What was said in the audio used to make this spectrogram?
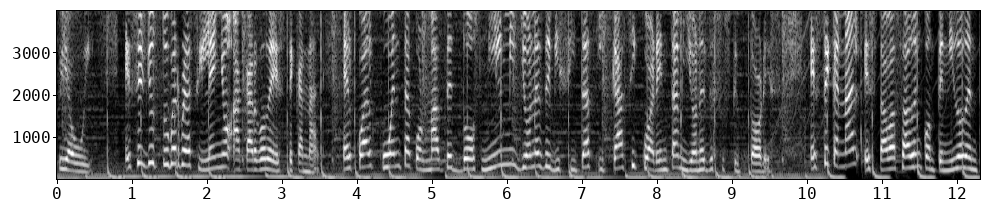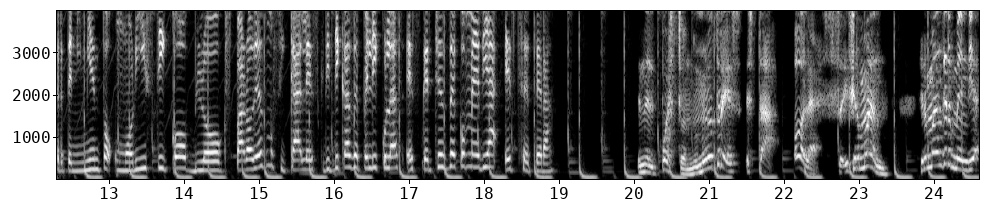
Piauí. Es el youtuber brasileño a cargo de este canal, el cual cuenta con más de 2 mil millones de visitas y casi 40 millones de suscriptores. Este canal está basado en contenido de entretenimiento humorístico, blogs, parodias musicales, críticas de películas, sketches de comedia, etc. En el puesto número 3 está Hola, soy Germán. Germán Garmendia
